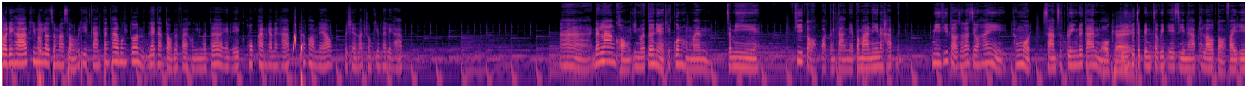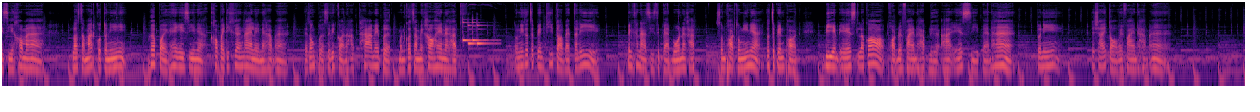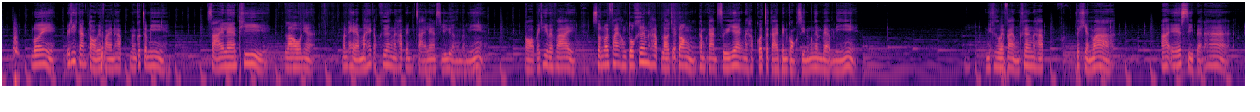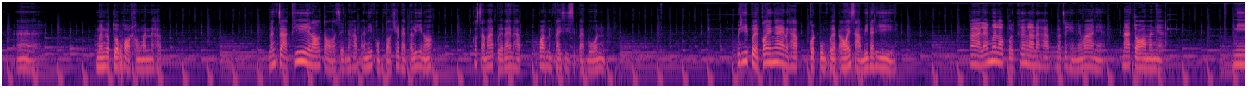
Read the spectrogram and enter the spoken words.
สวัสดีครับ คลิปนี้เราจะมาสอนวิธีการตั้งค่าเบื้องต้น และการต่อ Wi-Fi ของ Inverter NX 6000 กันนะครับ ถ้าพร้อมแล้วไปเชิญรับชมคลิปได้เลยครับอ่าด้านล่างของ Inverter เนี่ยที่ก้นของมันจะมีที่ต่อพอร์ตต่างๆเนี่ยประมาณนี้นะครับ มีที่ต่อโซลาร์เซลล์ให้ทั้งหมด 3 สตริงด้วยกันโอเคตัวนี้ก็จะเป็นสวิตช์ AC นะครับ ถ้าเราต่อไฟ AC เข้ามา เราสามารถกดตัวนี้ เพื่อปล่อยให้ AC เนี่ยเข้าไปที่เครื่องได้เลยนะครับอ่าแต่ต้องเปิดสวิตช์ก่อนนะครับ ถ้าไม่เปิดมันก็จะไม่เข้าให้นะครับ ตรงนี้ก็จะเป็นที่ต่อแบตเตอรี่ เป็นขนาด 48 โวลต์นะครับ ส่วนพอร์ตตรงนี้เนี่ยก็จะเป็นพอร์ต BMS แล้วก็พอร์ต Wi-Fi นะครับ หรือ RS485 ตัวนี้จะใช้ต่อ Wi-Fi นะครับ อ่า โดยวิธีการต่อ Wi-Fi นะครับ มันก็จะมีสายแลนที่เราเนี่ย มันแถมมาให้กับเครื่องนะครับ เป็นสายแลนสีเหลืองแบบนี้ ต่อไปที่ Wi-Fi ส่วน Wi-Fi ของตัวเครื่องนะครับ เราจะต้องทำการซื้อแยกนะครับ ก็จะกลายเป็นกล่องสีน้ำเงินแบบนี้ นี่คือ Wi-Fi ของเครื่องนะครับ จะเขียนว่า RS 485อ่าเหมือนกับตัวพอร์ตของมันนะครับ หลังจากที่เราต่อเสร็จนะครับ อันนี้ผมต่อแค่แบตเตอรี่เนาะก็สามารถเปิดได้นะครับ เพราะมันเป็นไฟ 48 โวลต์วิธีเปิดก็ง่ายๆนะครับ กดปุ่มเปิดเอาไว้ 3 วินาที อ่า และเมื่อเราเปิดเครื่องแล้วนะครับ เราจะเห็นได้ว่าเนี่ย หน้าจอมันเนี่ย มี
